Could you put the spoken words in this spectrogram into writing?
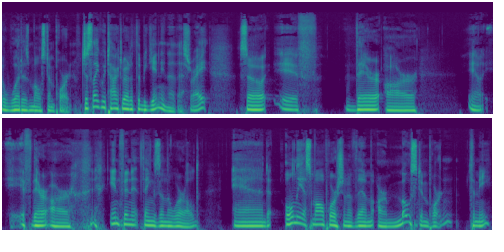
what is most important. Just like we talked about at the beginning of this, right? So if there are you know, if there are infinite things in the world and only a small portion of them are most important to me,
